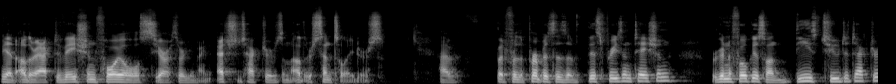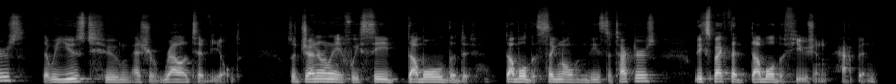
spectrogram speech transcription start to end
We had other activation foils, CR39 etch detectors, and other scintillators. Uh, but for the purposes of this presentation, we're going to focus on these two detectors that we use to measure relative yield. So generally, if we see double the, double the signal in these detectors, we expect that double the fusion happen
